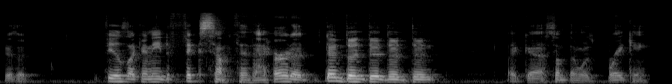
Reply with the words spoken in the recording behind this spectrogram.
Because it feels like I need to fix something. I heard a dun dun dun dun dun. Like uh, something was breaking.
